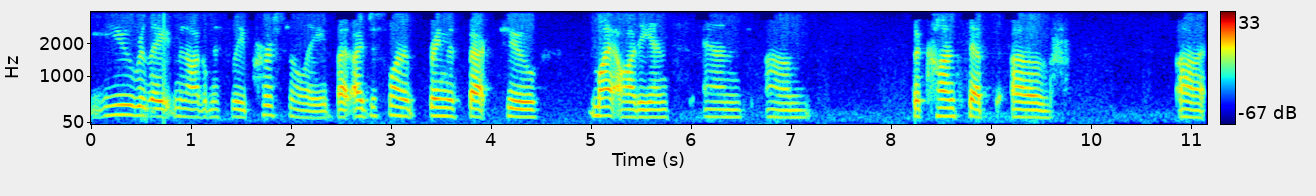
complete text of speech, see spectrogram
you relate monogamously personally, but I just want to bring this back to my audience and um, the concept of uh,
